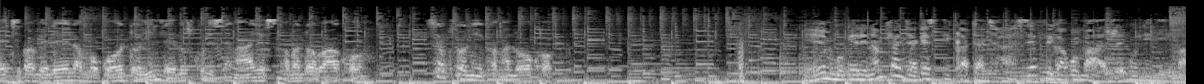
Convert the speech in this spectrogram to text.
ethi bambelela mbokodo yindlela osikhulise ngayo singabantu abakho siyakuhlonipha ngalokho embukeli namhlanje ake sitiqathatha sifika kumazi ebulilima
